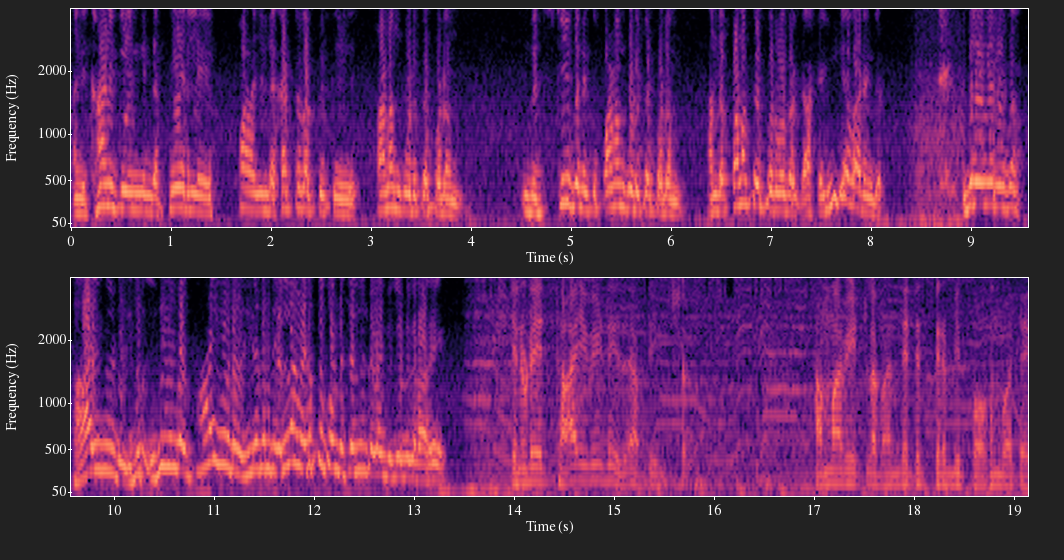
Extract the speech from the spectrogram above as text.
அங்கே காணிக்கை என்கின்ற பெயரிலே ப- இந்த கட்டடத்துக்கு பணம் கொடுக்கப்படும். இந்த ஸ்டீபனுக்கு பணம் கொடுக்கப்படும். அந்த பணத்தை பெறுவதற்காக இங்கே வாருங்கள். இதுல இவர் இவர் தாய் வீடு. இது இது உங்கள் தாய் வீடு. இங்கிருந்து எல்லாம் எடுத்துக்கொண்டு செல்லுங்கள் என்று சொல்லுகிறாரே. என்னுடைய தாய் வீடு இது அப்படின்னு சொல்லும் அம்மா வீட்டில் வந்துட்டு திரும்பி போகும்போது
